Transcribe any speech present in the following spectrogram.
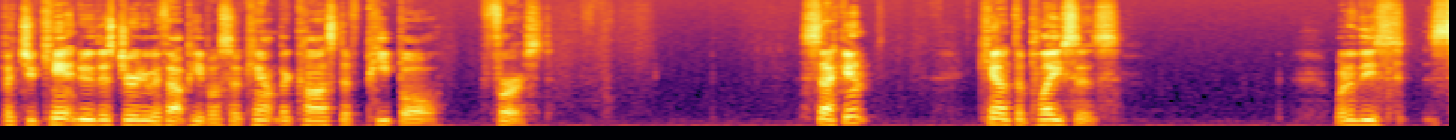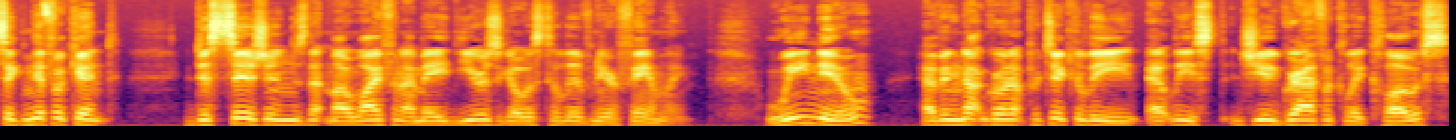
but you can't do this journey without people. So count the cost of people first. Second, count the places. One of these significant decisions that my wife and I made years ago was to live near family. We knew, having not grown up particularly, at least geographically close,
